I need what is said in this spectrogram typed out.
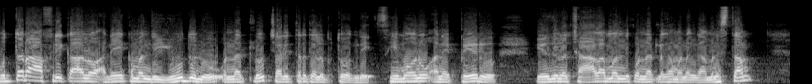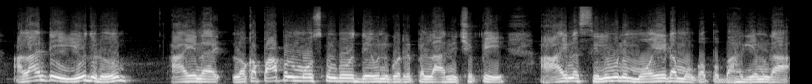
ఉత్తర ఆఫ్రికాలో అనేక మంది యూదులు ఉన్నట్లు చరిత్ర తెలుపుతోంది. సీమోను అనే పేరు యూదులో చాలామందికి ఉన్నట్లుగా మనం గమనిస్తాం. అలాంటి యూదుడు ఆయన లోక పాపలు మోసుకుని పోవు దేవుని గొర్రెపిల్ల అని చెప్పి ఆయన సిలువును మోయడం గొప్ప భాగ్యంగా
